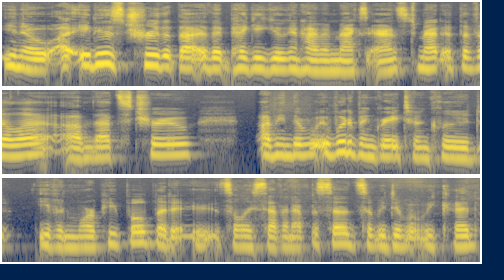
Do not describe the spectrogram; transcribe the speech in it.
you know, it is true that, that that Peggy Guggenheim and Max Ernst met at the villa. Um, that's true. I mean, there, it would have been great to include even more people, but it, it's only seven episodes, so we did what we could.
